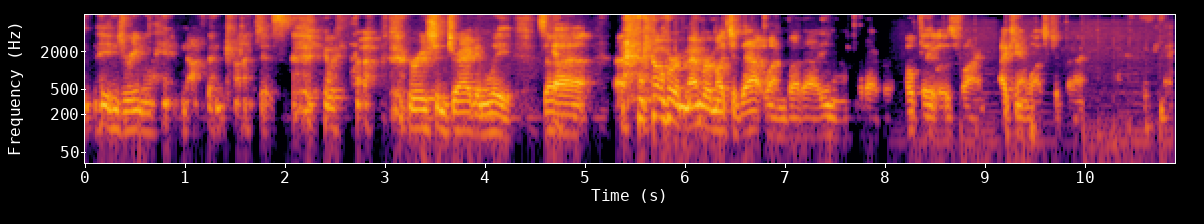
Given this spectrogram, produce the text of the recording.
in Dreamland, knocked unconscious with uh, Rush and Dragon Lee. So uh, I don't remember much of that one, but uh, you know, whatever. Hopefully, it was fine. I can't watch it back. Okay.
